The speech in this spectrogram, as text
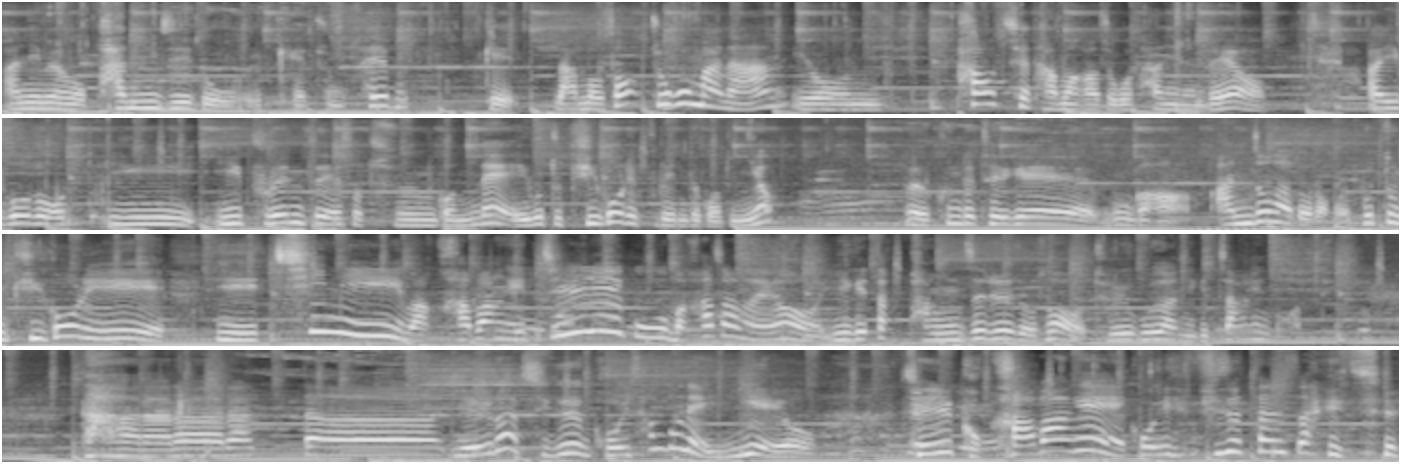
아니면 뭐 반지도 이렇게 좀 세, 이렇게 나눠서 조그만한 이런 파우치에 담아가지고 다니는데요. 아, 이거도 어- 이, 이 브랜드에서 준 건데 이것도 귀걸이 브랜드거든요. 네, 근데 되게 뭔가 안전하더라고요. 보통 귀걸이 이 침이 막 가방에 찔리고 막 하잖아요. 이게 딱 방지를 해줘서 들고 다니기 짱인 것 같아요. 따라라라따. 얘가 지금 거의 3분의 2예요. 제일 커. 가방에 거의 비슷한 사이즈.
